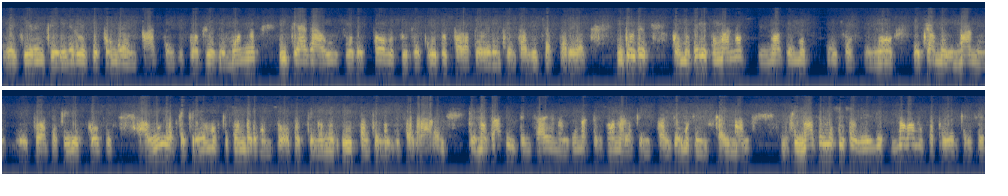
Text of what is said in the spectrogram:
requieren que el héroe se ponga en paz con sus propios demonios y que haga uso de todos sus recursos para poder enfrentar dichas tareas. Entonces, como seres humanos, no hacemos si no echamos mano de todas aquellas cosas, aún las que creemos que son vergonzosas, que no nos gustan, que nos desagradan, que nos hacen pensar en alguna persona a la que nos parecemos y nos cae mal, y si no hacemos uso de ello, no vamos a poder crecer.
